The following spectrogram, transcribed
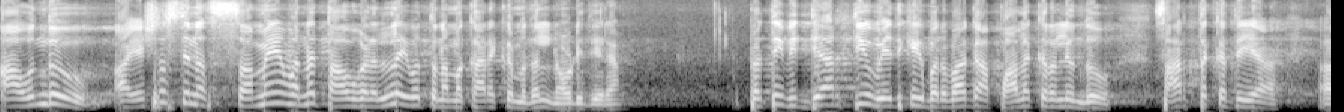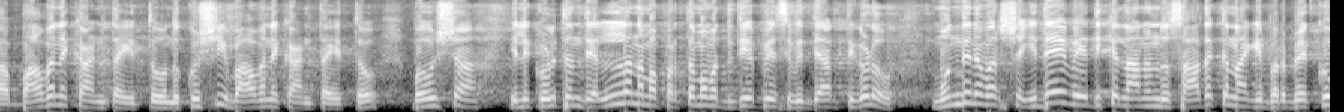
ಆ ಒಂದು, ಆ ಯಶಸ್ಸಿನ ಸಮಯವನ್ನು ತಾವುಗಳೆಲ್ಲ ಇವತ್ತು ನಮ್ಮ ಕಾರ್ಯಕ್ರಮದಲ್ಲಿ ನೋಡಿದ್ದೀರಾ? ಪ್ರತಿ ವಿದ್ಯಾರ್ಥಿಯು ವೇದಿಕೆಗೆ ಬರುವಾಗ ಆ ಪಾಲಕರಲ್ಲಿ ಒಂದು ಸಾರ್ಥಕತೆಯ ಭಾವನೆ ಕಾಣ್ತಾ ಇತ್ತು, ಒಂದು ಖುಷಿ ಭಾವನೆ ಕಾಣ್ತಾ ಇತ್ತು. ಬಹುಶಃ ಇಲ್ಲಿ ಕುಳಿತಂತೆ ಎಲ್ಲ ನಮ್ಮ ಪ್ರಥಮ ದ್ವಿತೀಯ ಪಿ ವಿದ್ಯಾರ್ಥಿಗಳು ಮುಂದಿನ ವರ್ಷ ಇದೇ ವೇದಿಕೆ ನಾನೊಂದು ಸಾಧಕನಾಗಿ ಬರಬೇಕು,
